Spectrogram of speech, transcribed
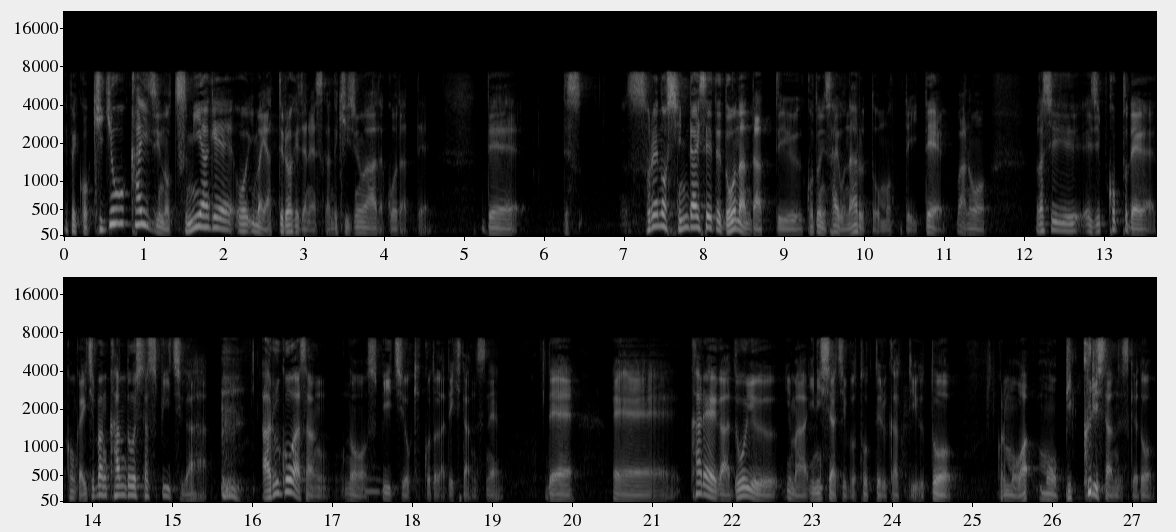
やっぱりこう企業開示の積み上げを今やってるわけじゃないですかね、基準はああだこうだって。ででそれの信頼性ってどうなんだっていうことに最後なると思っていて、あの私、エジプコップで今回一番感動したスピーチが、アルゴアさんのスピーチを聞くことができたんですね。で、えー、彼がどういう今、イニシアチブを取ってるかっていうと、これもうもうびっくりしたんですけど、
